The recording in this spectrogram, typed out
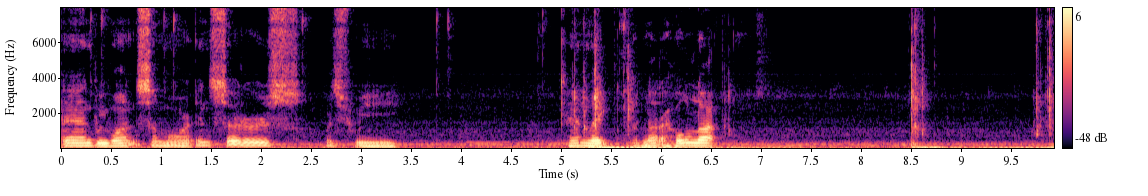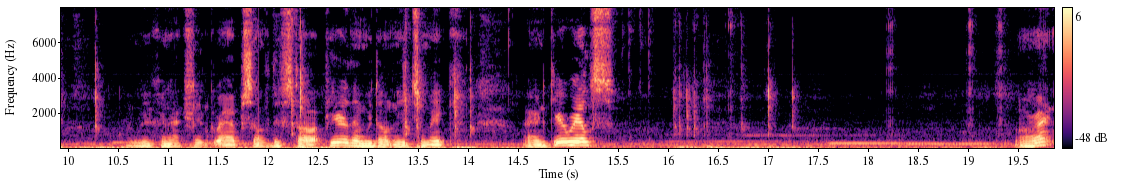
and we want some more inserters which we can make but not a whole lot we can actually grab some of this stuff up here then we don't need to make iron gear wheels. All right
